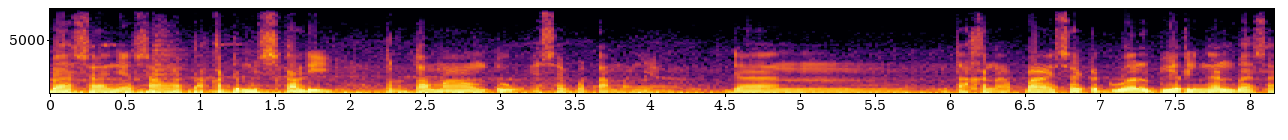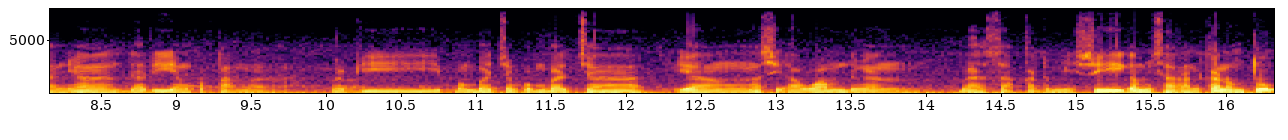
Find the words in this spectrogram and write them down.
bahasanya sangat akademis sekali, terutama untuk esai pertamanya. Dan entah kenapa esai kedua lebih ringan bahasanya dari yang pertama bagi pembaca-pembaca yang masih awam dengan bahasa akademisi kami sarankan untuk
